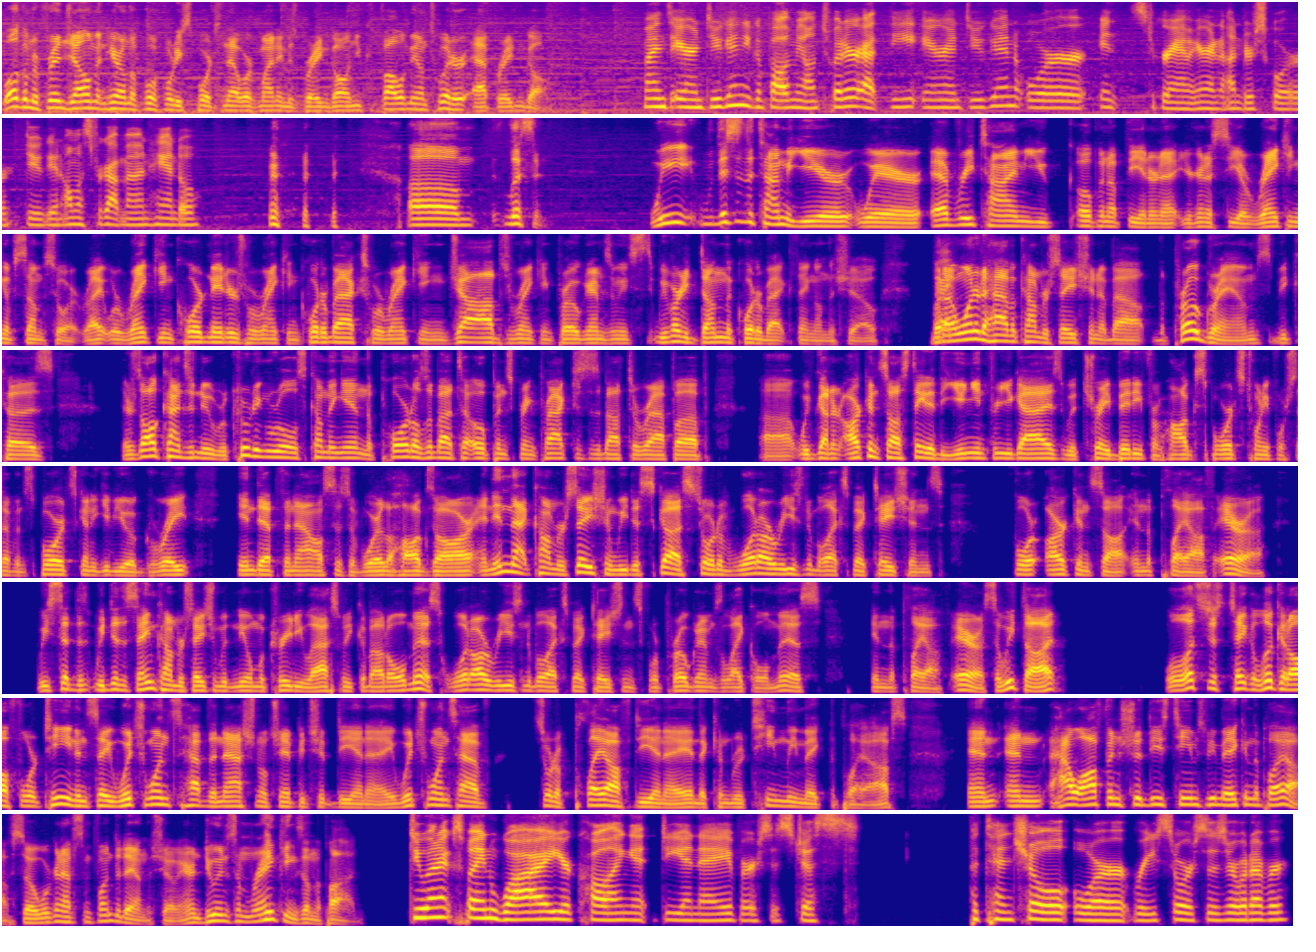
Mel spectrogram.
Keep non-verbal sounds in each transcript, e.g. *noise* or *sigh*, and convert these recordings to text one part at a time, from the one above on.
Welcome to Fringe Element here on the 440 Sports Network. My name is Braden Gall, and you can follow me on Twitter at Braden Gall. Mine's Erin Dugan. You can follow me on Twitter at the Erin Dugan or Instagram Erin underscore Dugan. Almost forgot my own handle. *laughs* um, listen, we this is the time of year where every time you open up the internet, you're going to see a ranking of some sort, right? We're ranking coordinators, we're ranking quarterbacks, we're ranking jobs, we're ranking programs, and we've we've already done the quarterback thing on the show. But right. I wanted to have a conversation about the programs because there's all kinds of new recruiting rules coming in. The portal's about to open, spring practice is about to wrap up. Uh, we've got an Arkansas State of the Union for you guys with Trey Biddy from HawgSports 24 7 Sports, going to give you a great in depth analysis of where the Hogs are. And in that conversation, we discussed sort of what are reasonable expectations for Arkansas in the playoff era. We said that we did the same conversation with Neal McCready last week about Ole Miss. What are reasonable expectations for programs like Ole Miss in the playoff era? So we thought, well, let's just take a look at all 14 and say which ones have the national championship DNA, which ones have sort of playoff DNA and that can routinely make the playoffs. And and how often should these teams be making the playoffs? So we're gonna have some fun today on the show, Erin, doing some rankings on the pod. Do you want to explain why you're calling it DNA versus just potential or resources or whatever?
